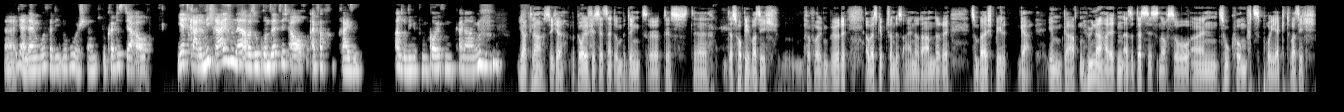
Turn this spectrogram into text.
äh, ja, in deinem wohlverdienten Ruhestand? Du könntest ja auch jetzt gerade nicht reisen, ne, aber so grundsätzlich auch einfach reisen. Andere Dinge tun, golfen, keine Ahnung. Ja, klar, sicher. Golf ist jetzt nicht unbedingt äh, das, der, das Hobby, was ich äh, verfolgen würde, aber es gibt schon das eine oder andere. Zum Beispiel im Garten Hühner halten. Also das ist noch so ein Zukunftsprojekt, was ich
